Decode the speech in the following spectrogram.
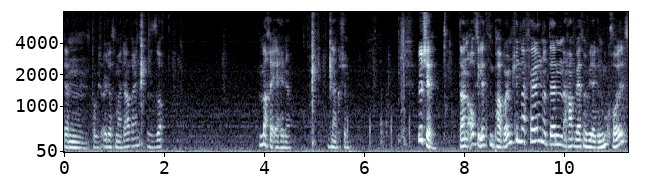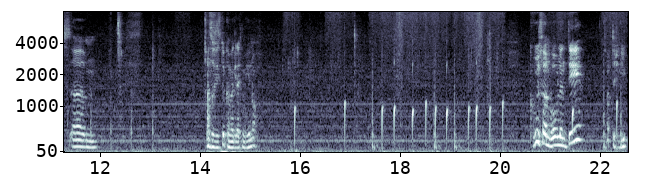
Dann packe ich euch das mal da rein. So. Mache er hinne. Dankeschön. Gutchen. Dann auf die letzten paar Bäumchen da fällen und dann haben wir erstmal wieder genug Holz. Ähm also siehst du, können wir gleich mal hier noch. Grüße an Woblin D. Hab dich lieb.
